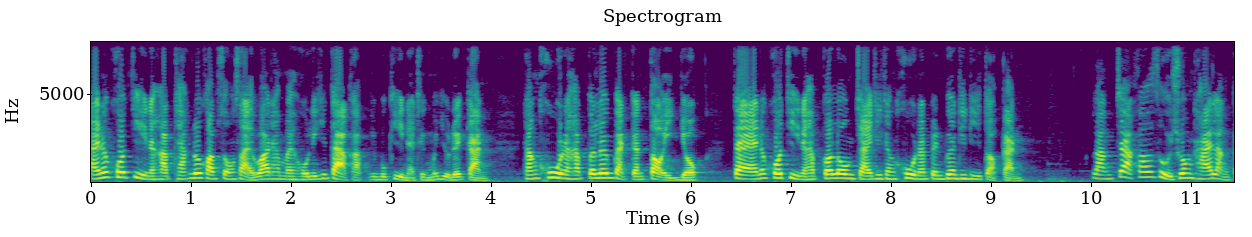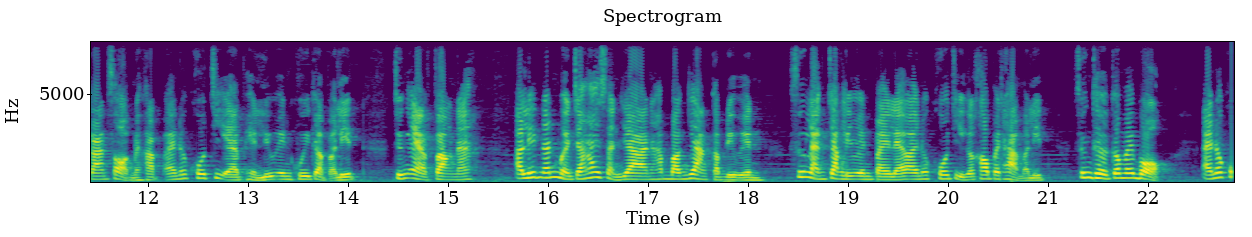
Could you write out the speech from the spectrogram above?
ไอโนโคจินะครับทักด้วยความสงสัยว่าทำไมโฮริกิตะกับอิบุกิเนี่ยถึงไม่อยู่ด้วยกัน ทั้งคู่นะครับก็เริ่มกัดกันต่ออีกยก แต่ไอโนโคจินะครับก็โล่งใจที่ทั้งคู่นั้นเป็นเพื่อนที่ดีต่อกัน หลังจากเข้าสู่ช่วงท้ายหลังการสอบนะครับไอโนโคจิแอบเห็นริวเอ็นคุยกับอลิสจึงแอบฟังนะอลิสนั้นเหมือนจะให้สัญญานะครับบางอย่างกับริวเอ็นซึ่งหลังจากริวเอ็นไปแล้วไอโนโคจิก็เข้าไปถามอลิสซึ่งเธอก็ไม่บอกไอโนโค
